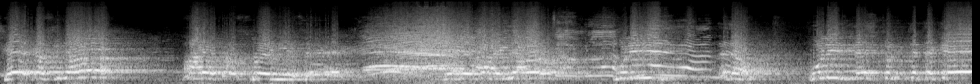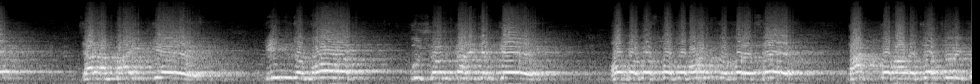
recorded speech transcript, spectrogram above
শেখ হাসিনা ভারত আশ্রয় নিয়েছে। পুলিশ পুলিশ দেশ করতে থেকে যারা মাইকে ভিন্ন মত কুশলকারীদেরকে অপদস্থ অপমানিত করেছে, বাক্যভাবে জর্জরিত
